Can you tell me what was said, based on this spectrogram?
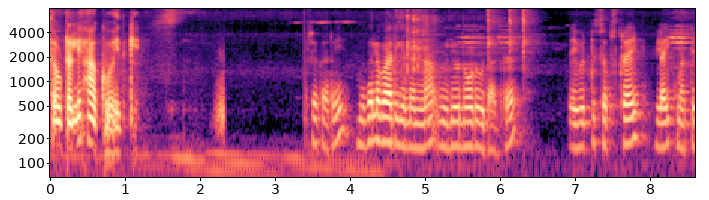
ಸೌಟಲ್ಲಿ ಹಾಕುವ ಇದಕ್ಕೆ. ವೀಕ್ಷಕರೇ ಮೊದಲ ಬಾರಿಗೆ ನನ್ನ ವಿಡಿಯೋ ನೋಡುವುದಾದರೆ ದಯವಿಟ್ಟು ಸಬ್ಸ್ಕ್ರೈಬ್ ಲೈಕ್ ಮತ್ತು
